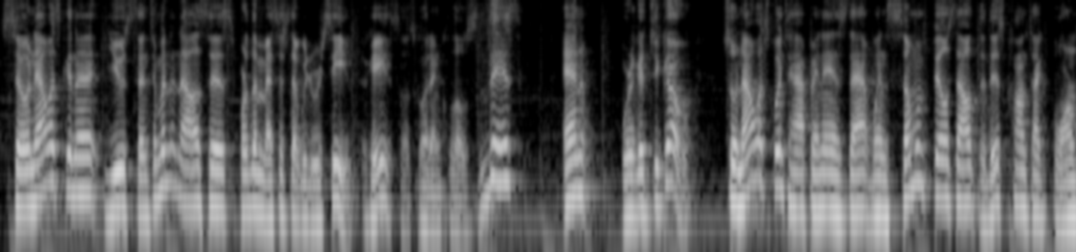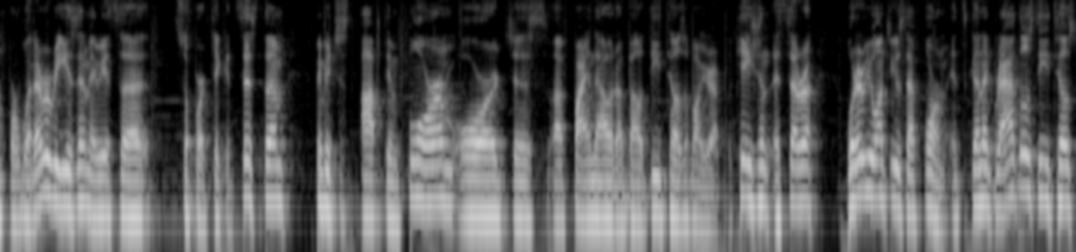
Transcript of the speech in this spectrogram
So now it's gonna use sentiment analysis for the message that we received. Okay, so let's go ahead and close this and we're good to go. So now what's going to happen is that when someone fills out this contact form for whatever reason, maybe it's a support ticket system, maybe just opt-in form or just uh, find out about details about your application, etc. Whatever you want to use that form, it's gonna grab those details.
